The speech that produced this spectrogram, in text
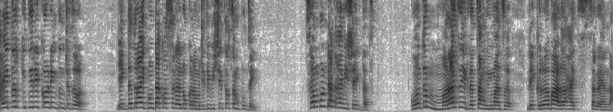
आहे तर किती रेकॉर्डिंग तुमच्याजवळ? एकदा तर ऐकून टाकवा सगळ्या लोकांना म्हणजे ते विषय तर संपून जाईल. संपून टाका हा विषय एकदाच. कोण तर मरायचं एकदा चांगली माणसं. लेकरं बाळ आहेत सगळ्यांना.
